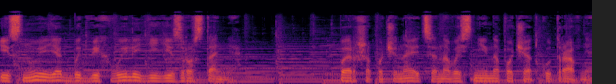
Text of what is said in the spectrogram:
Існує якби дві хвилі її зростання. Перша починається навесні на початку травня.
